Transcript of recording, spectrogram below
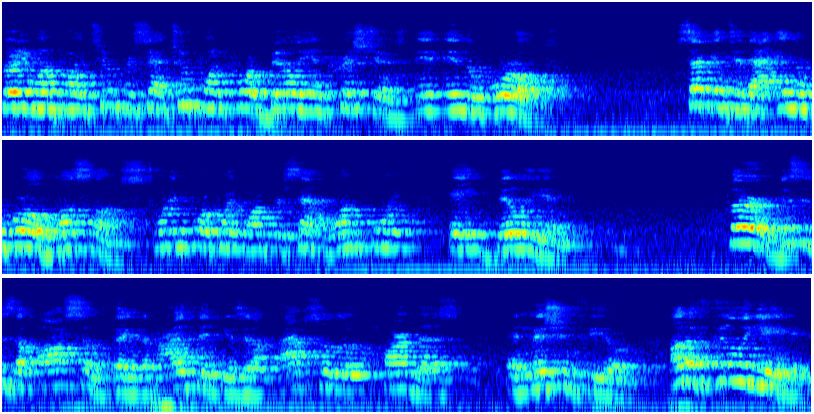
31.2%, 2.4 billion Christians in, in the world. Second to that, in the world, Muslims, 24.1%, 1.8 billion. Third, this is the awesome thing that I think is an absolute harvest and mission field. Unaffiliated.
